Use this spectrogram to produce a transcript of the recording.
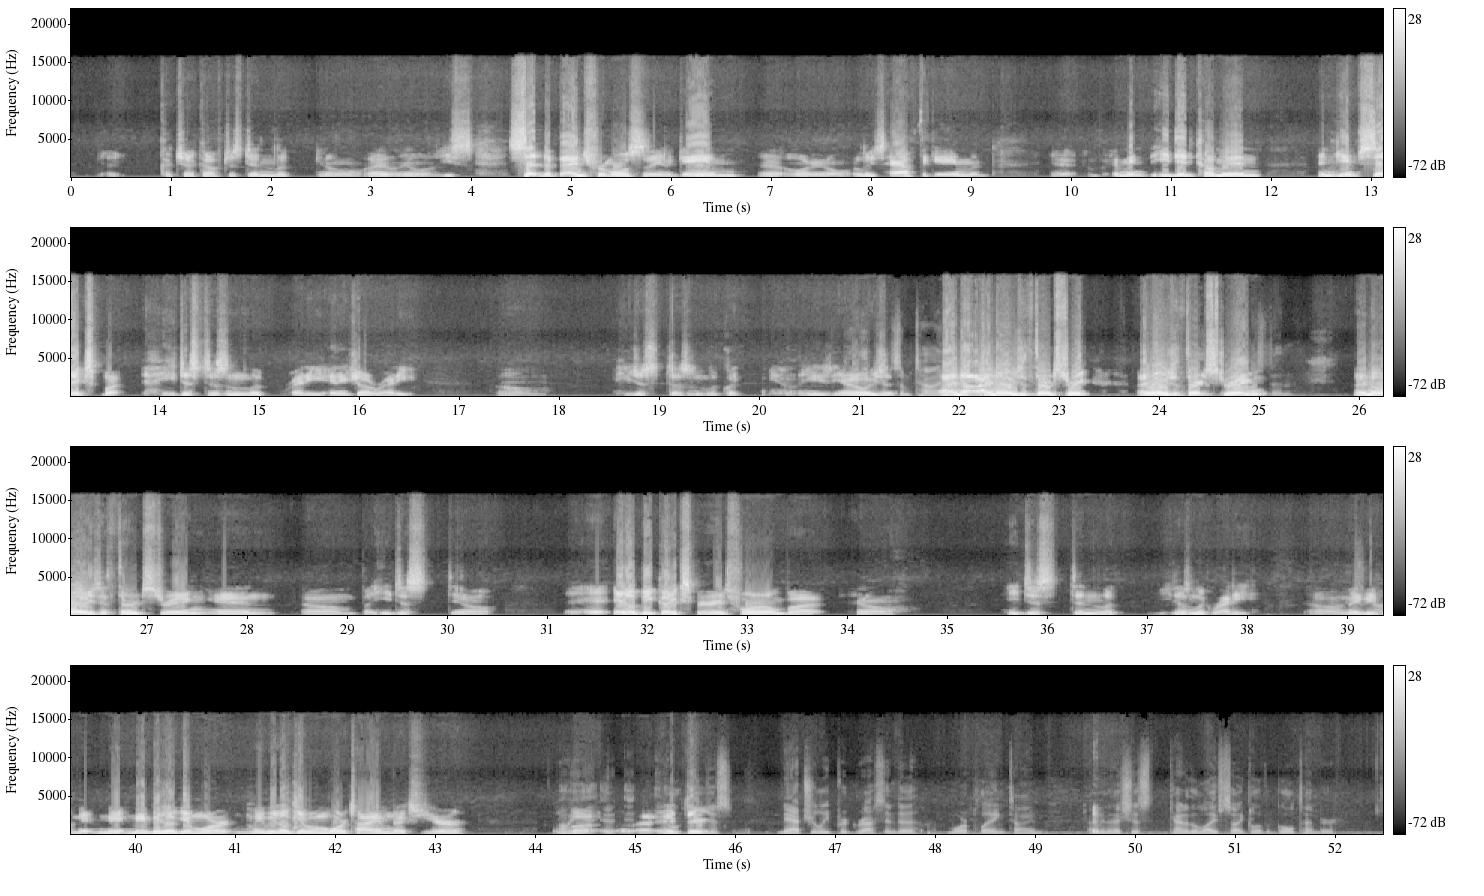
Kochetkov just didn't look. You know, I, you know, he's sitting the bench for most of the game, uh, or you know, at least half the game. And uh, I mean, he did come in in Game Six, but he just doesn't look ready, NHL ready. Um, he just doesn't look like you know, he's. You know, he's. A, some time. I know. I know he's a third string. I know he's a third string. I know he's a third string, and um, but he just you know, it, it'll be a good experience for him, but you know, he just didn't look. He doesn't look ready. Uh, no, maybe may, maybe they'll get more. Maybe they'll give him more time next year. Oh but, yeah, it, it, uh, he'll, he'll just naturally progress into more playing time. I mean, that's just kind of the life cycle of a goaltender.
